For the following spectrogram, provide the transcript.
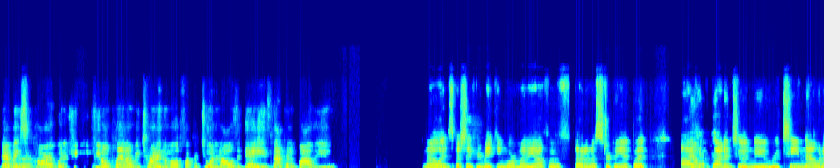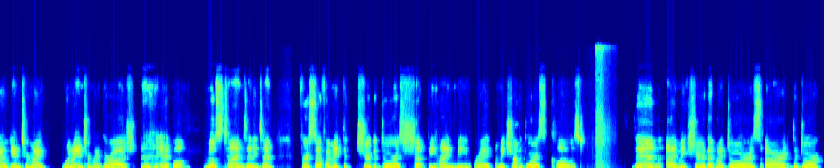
That makes Yeah. it hard. But if you if you don't plan on returning the motherfucker, two hundred dollars a day is not going to bother you. No, especially if you're making more money off of I don't know stripping it. But I Yeah. have gotten into a new routine now when I enter my when I enter my garage. At, well, most times, anytime. First off, I make the, sure the door is shut behind me. Right, I make sure the door is closed. Then I make sure that my doors are the door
